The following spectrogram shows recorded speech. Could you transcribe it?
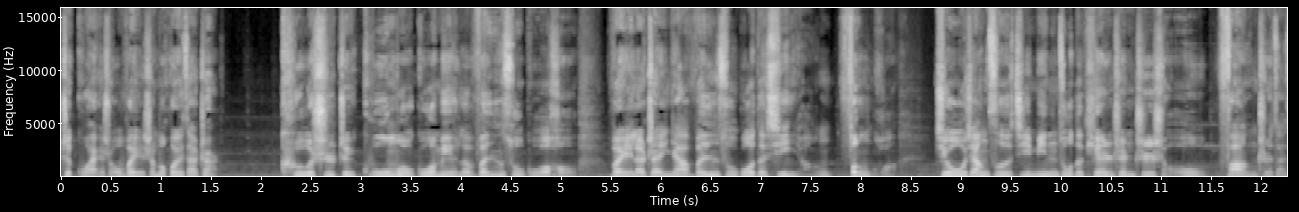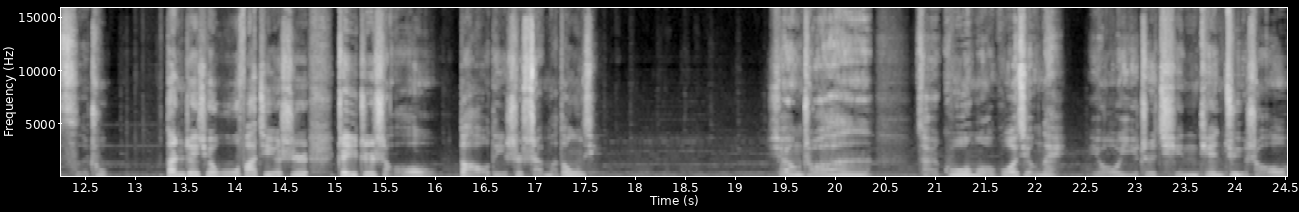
这怪手为什么会在这儿，可是这姑墨国灭了温宿国后，为了镇压温宿国的信仰凤凰，就将自己民族的天神之手放置在此处，但这却无法解释这只手到底是什么东西。相传，在姑墨国境内有一只擎天巨手，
